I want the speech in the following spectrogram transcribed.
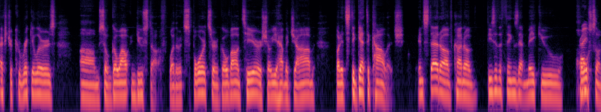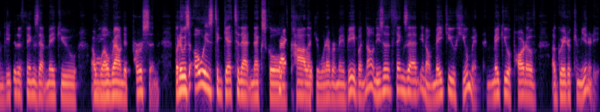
extracurriculars. Um, so go out and do stuff, whether it's sports or go volunteer or show you have a job. But it's to get to college instead of kind of these are the things that make you wholesome. Right. These are the things that make you a right. well-rounded person. But it was always to get to that next goal right. of college or whatever it may be. But no, these are the things that you know make you human and make you a part of a greater community.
